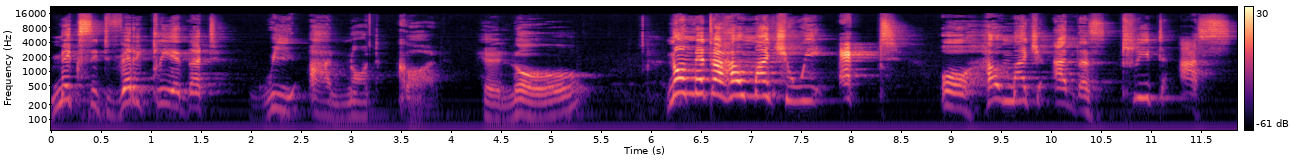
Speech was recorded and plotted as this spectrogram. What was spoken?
makes it very clear that we are not God. Hello? No matter how much we act or how much others treat us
